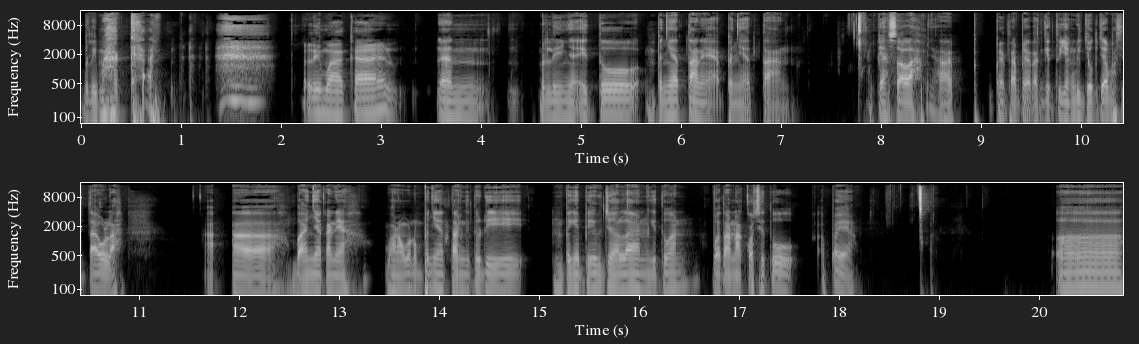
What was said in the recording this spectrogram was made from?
beli makan. Beli makan dan belinya itu penyetan ya penyetan. Biasalah ya penyetan-penyetan gitu. Yang di Jogja pasti tahu lah uh, banyak kan ya warung-warung penyetan gitu di pinggir-pinggir jalan gitu kan. Buat anak kos itu apa ya eh uh,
